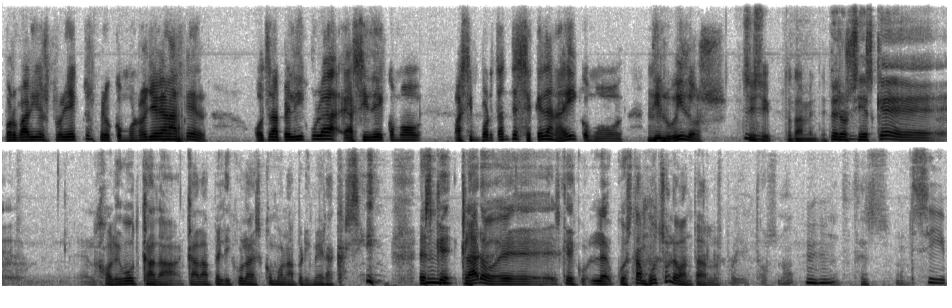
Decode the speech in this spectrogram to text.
por varios proyectos, pero como no llegan a hacer otra película así de como más importante, se quedan ahí como diluidos. Sí, sí, totalmente. Pero si es que en Hollywood cada, cada película es como la primera casi. Es que, claro, eh, es que le cuesta mucho levantar los proyectos, ¿no? Sí.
